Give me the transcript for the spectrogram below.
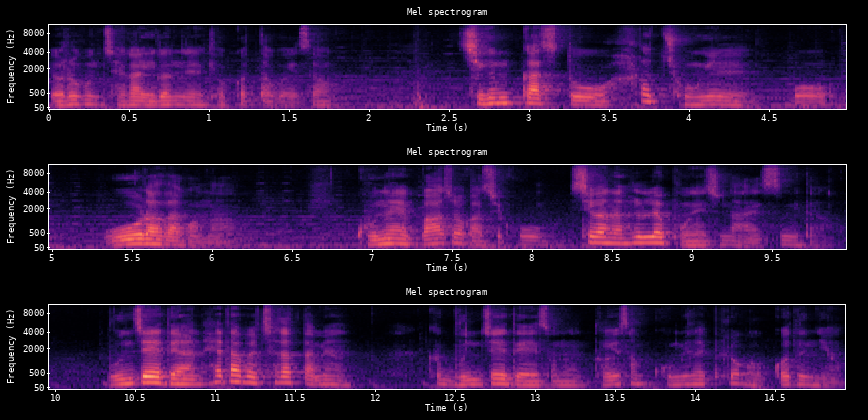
여러분 제가 이런 일을 겪었다고 해서 지금까지도 하루 종일 뭐 우울하다거나 고뇌에 빠져가지고 시간을 흘려보내지는 않습니다. 문제에 대한 해답을 찾았다면 그 문제에 대해서는 더 이상 고민할 필요가 없거든요.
